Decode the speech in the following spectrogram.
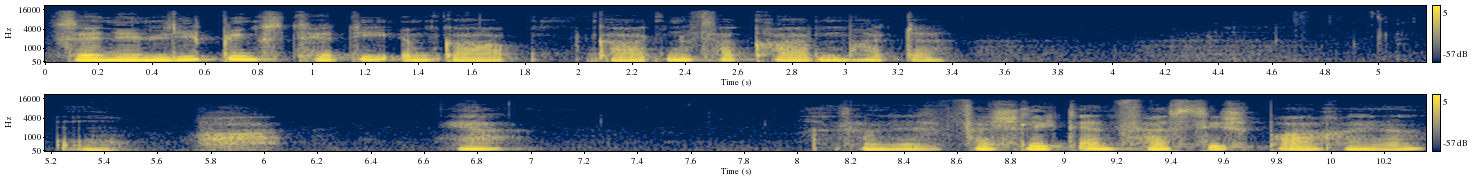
seinen Lieblingsteddy im Garten vergraben hatte. Oh. Ja. Also das verschlägt einem fast die Sprache, ne?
